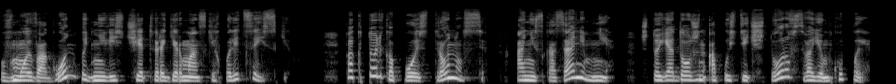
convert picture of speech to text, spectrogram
В мой вагон поднялись четверо германских полицейских. Как только поезд тронулся, они сказали мне, что я должен опустить штору в своем купе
